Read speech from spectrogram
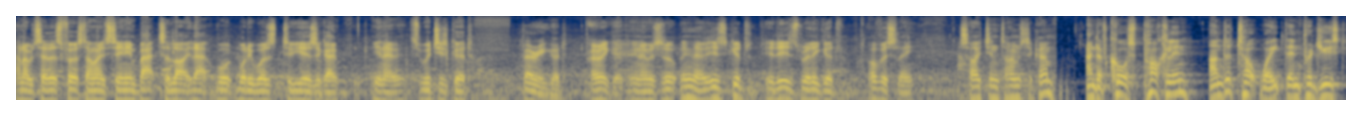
and I would say that's the first time I'd seen him back to like that what, what he was two years ago. You know, which is good. Very good. Very good. You know, it's, you know, it's good. It is really good. Obviously, exciting times to come. And of course, Poquelin, under top weight, then produced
